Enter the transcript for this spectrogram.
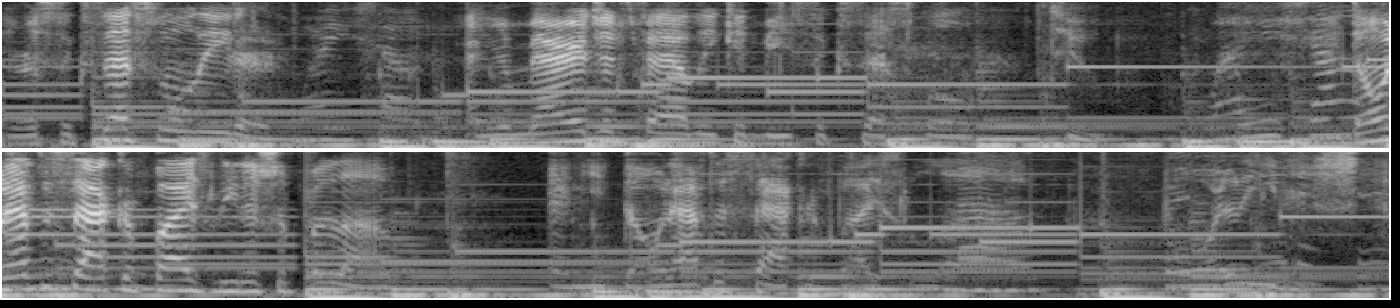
you're a successful leader, Why are you shouting? and your marriage and family could be successful too. Why are you shouting? You don't have to sacrifice leadership for love, don't have to sacrifice love or leadership.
